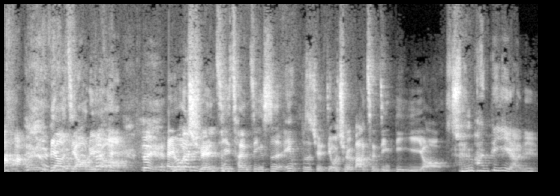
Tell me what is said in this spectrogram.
不要焦虑哦。对，哎，我全级曾经是，哎，不是全级，我全班曾经第一哦。全班第一啊你。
